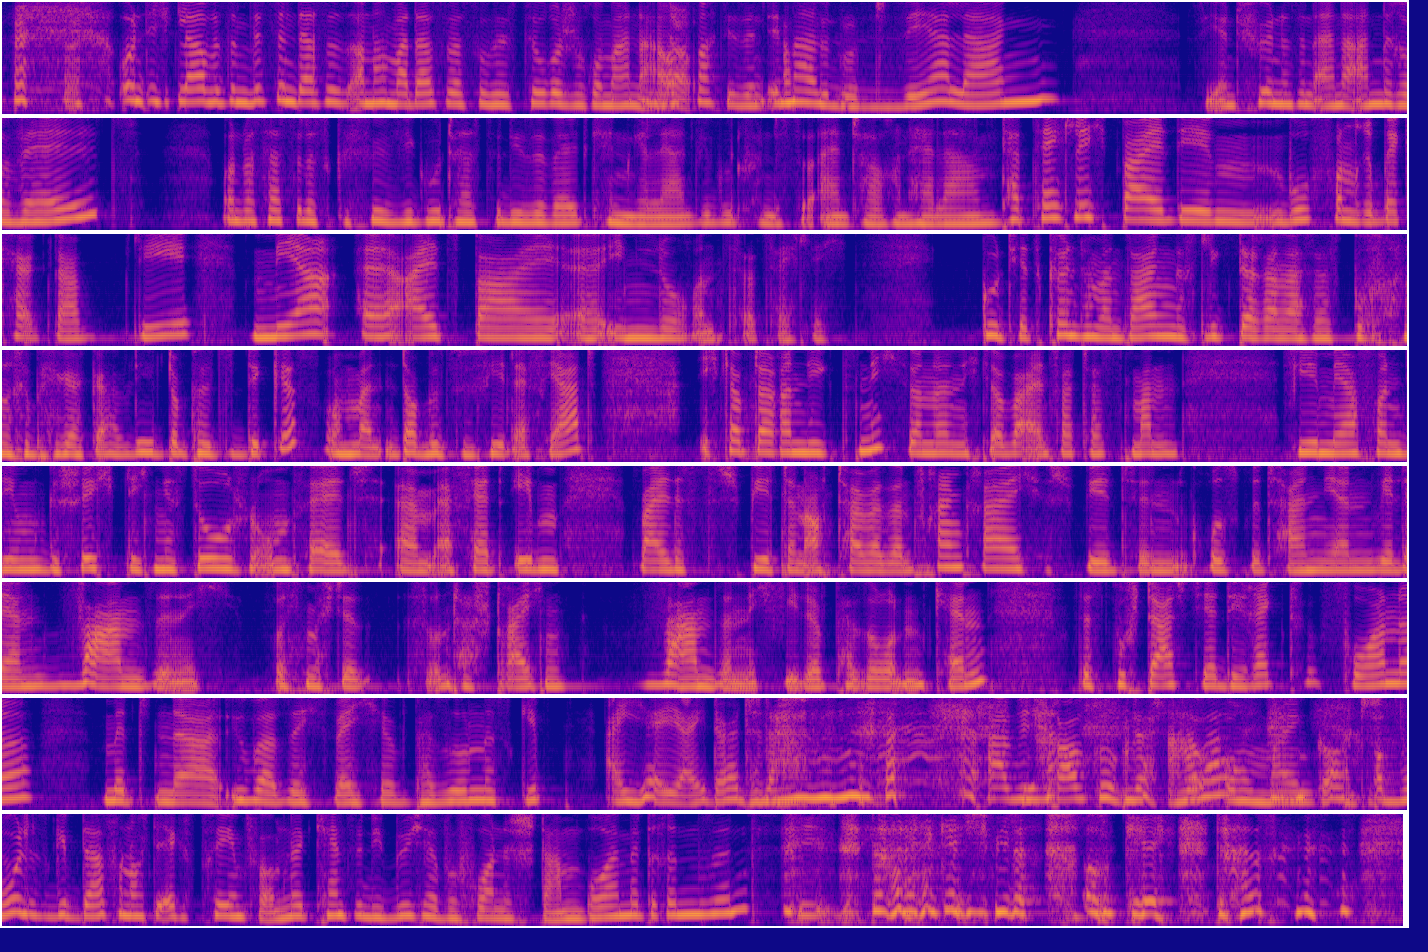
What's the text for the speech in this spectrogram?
Und ich glaube, so ein bisschen, das ist auch nochmal das, was so historische Romane ja, ausmacht. Die sind immer absolut. sehr lang. Sie entführen uns in eine andere Welt. Und was hast du das Gefühl, wie gut hast du diese Welt kennengelernt? Wie gut konntest du eintauchen, Hella? Tatsächlich bei dem Buch von Rebecca Glablé mehr äh, als bei äh, Ihnen Lorenz tatsächlich. Gut, jetzt könnte man sagen, es liegt daran, dass das Buch von Rebecca Gabli doppelt so dick ist und man doppelt so viel erfährt. Ich glaube, daran liegt es nicht, sondern ich glaube einfach, dass man viel mehr von dem geschichtlichen, historischen Umfeld ähm, erfährt, eben weil das spielt dann auch teilweise in Frankreich, es spielt in Großbritannien. Wir lernen wahnsinnig, und ich möchte es unterstreichen, wahnsinnig viele Personen kennen. Das Buch startet ja direkt vorne mit einer Übersicht, welche Personen es gibt. Eieiei, Leute, da habe ich ja, drauf geguckt und dachte so, oh mein Gott. Obwohl es gibt davon noch die Extremform. Ne? Kennst du die Bücher, wo vorne Stammbäume drin sind? da denke ich wieder, okay, das,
